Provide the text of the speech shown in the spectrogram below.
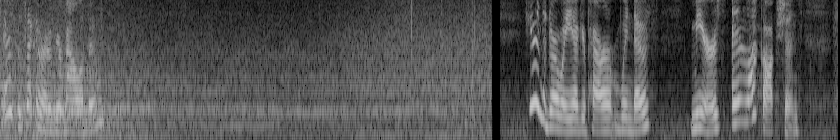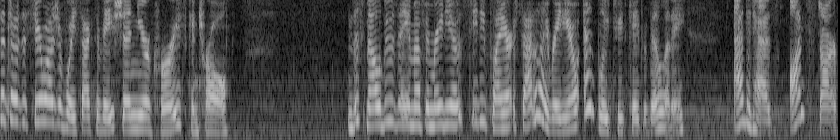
There's the second row of your Malibu. Here in the doorway you have your power windows, mirrors, and lock options. Center of the steering wheel is your voice activation, your cruise control. This Malibu is AM FM radio, CD player, satellite radio, and Bluetooth capability. And it has OnStar.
